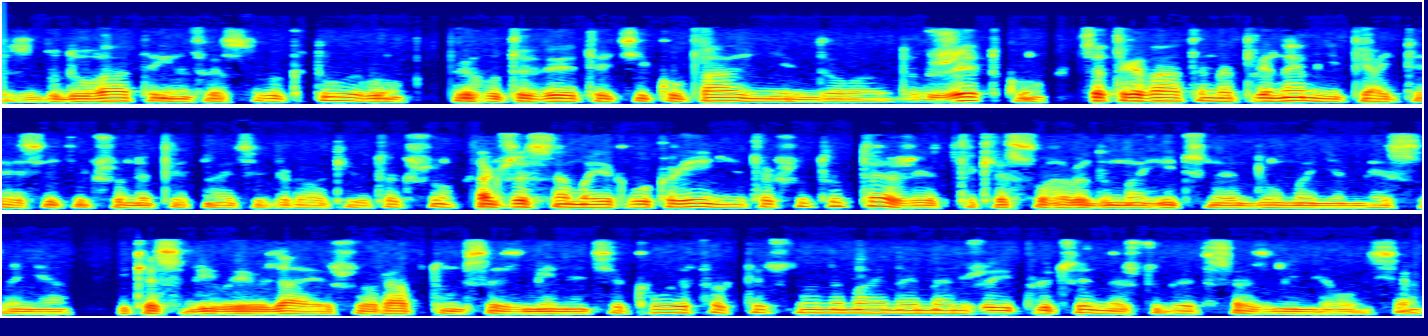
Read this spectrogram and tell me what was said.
збудувати інфраструктуру, приготувати ці купальні до, до вжитку. Це триватиме принаймні 5-10, якщо не 15 років. Так що так же само, як в Україні, так що тут теж є таке свого роду магічне думання, мислення. Яке собі виявляє, що раптом все зміниться, коли фактично немає найменшої причини, щоб все змінилося.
